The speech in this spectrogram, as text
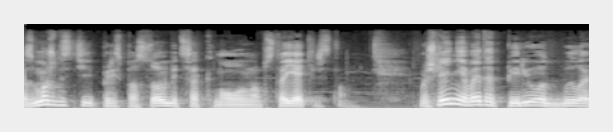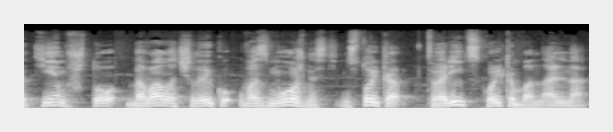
возможности приспособиться к новым обстоятельствам. Мышление в этот период было тем, что давало человеку возможность не столько творить, сколько банально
